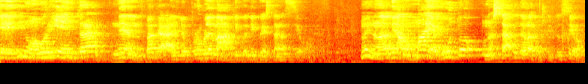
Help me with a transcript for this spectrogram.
che di nuovo rientra nel bagaglio problematico di questa nazione. Noi non abbiamo mai avuto uno Stato della Costituzione,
